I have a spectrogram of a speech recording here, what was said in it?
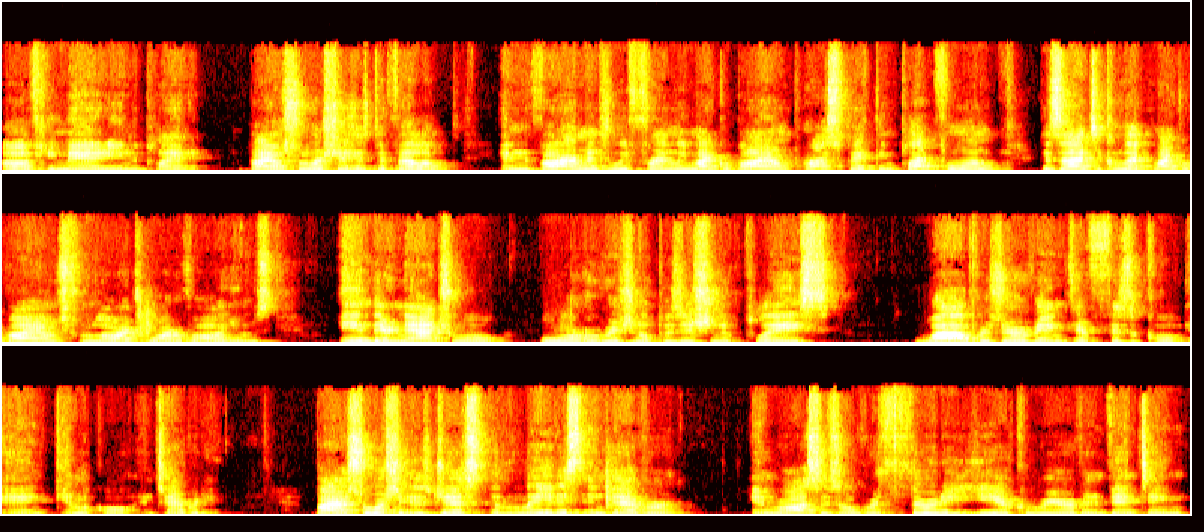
of humanity and the planet. Biosortia has developed an environmentally friendly microbiome prospecting platform designed to collect microbiomes from large water volumes in their natural or original position of place while preserving their physical and chemical integrity. Biosortia is just the latest endeavor in Ross's over 30 year career of inventing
